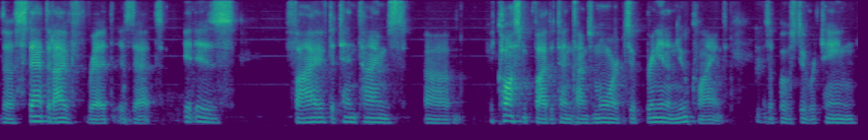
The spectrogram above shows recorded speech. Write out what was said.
the stat that I've read is that it is five to ten times. Uh, it costs five to ten times more to bring in a new client mm-hmm. as opposed to retain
